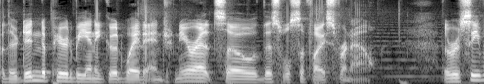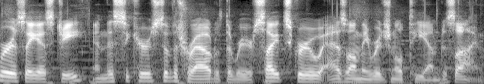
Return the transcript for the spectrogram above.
but there didn't appear to be any good way to engineer it, so this will suffice for now. The receiver is ASG, and this secures to the shroud with the rear sight screw as on the original TM design.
